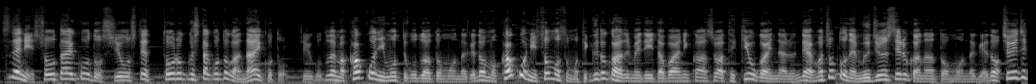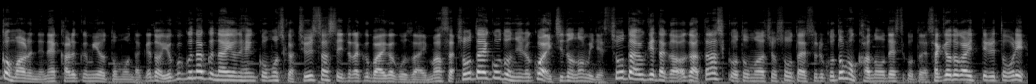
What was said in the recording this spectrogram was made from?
すでに招待コードを使用して登録したことがないことっていうことで、まあ、過去にもってことだと思うんだけども、過去にそもそも TikTok 始めていた場合に関しては適用外になるんで、まあ、ちょっとね、矛盾してるかなと思うんだけど、注意事項もあるんでね、軽く見ようと思うんだけど、予告なく内容の変更もしくは中止させていただく場合がございます。招待コード入力は一度のみです。招待を受けた側が新しくお友達を招待することも可能ですということで、先ほどから言ってる通り、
